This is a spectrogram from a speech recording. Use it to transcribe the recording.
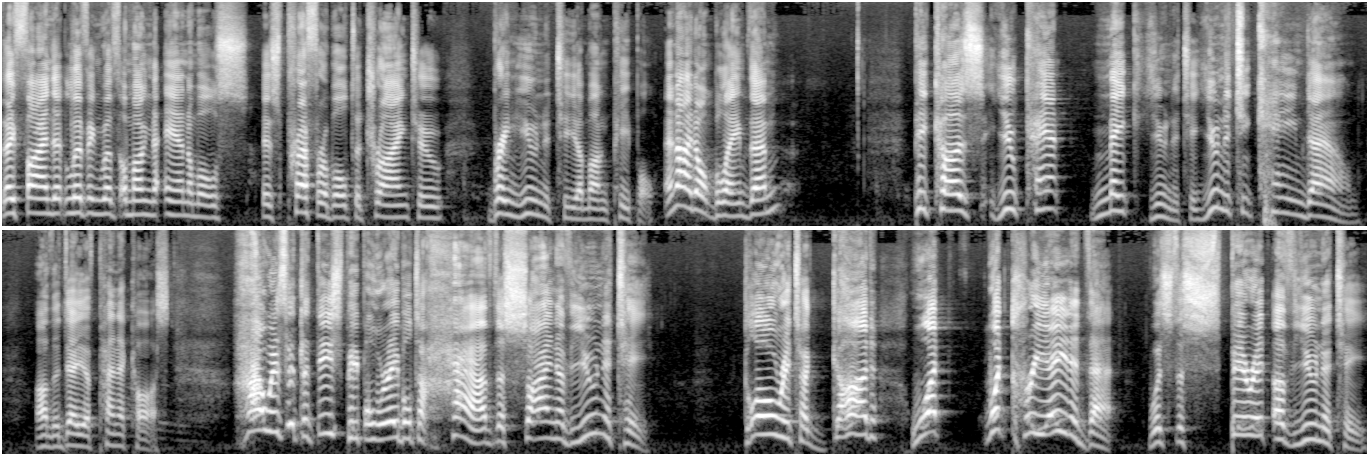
They find that living with among the animals is preferable to trying to bring unity among people. And I don't blame them because you can't make unity. Unity came down on the day of Pentecost. How is it that these people were able to have the sign of unity? Glory to God. What, what created that was the spirit of unity.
